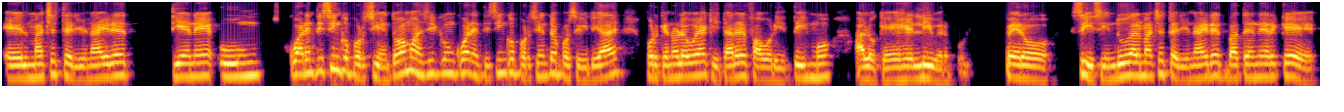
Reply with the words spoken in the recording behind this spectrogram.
el Manchester United tiene un 45%, vamos a decir que un 45% de posibilidades, porque no le voy a quitar el favoritismo a lo que es el Liverpool. Pero sí, sin duda el Manchester United va a tener que,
